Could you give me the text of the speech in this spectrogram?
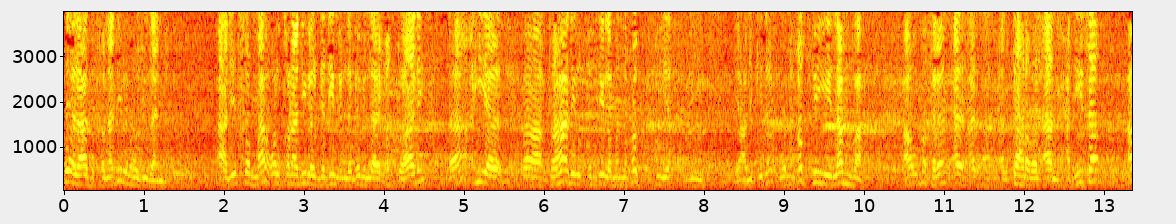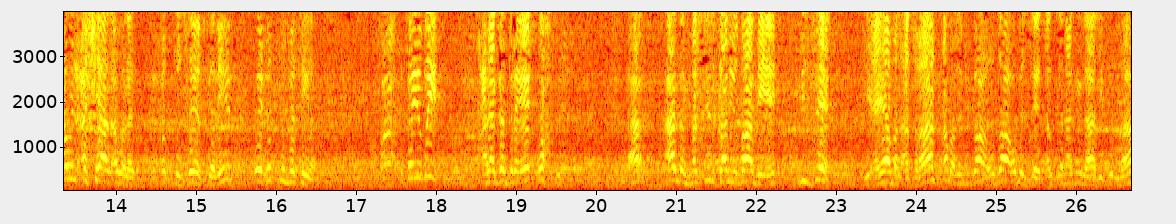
هذه القناديل الموجودة عندنا. هذه تسمى والقناديل القديمة اللي قبل لا يحطوا هذه هي فهذه القنديل لما نحط في يعني كذا ونحط فيه لمبة أو مثلا الكهرباء الآن الحديثة أو الأشياء الأولى يحطوا زيت قليل ويحطوا فتيلة. فيضيء على قدر إيه؟ وقته. هذا المسجد كان يضاء بإيه؟ بالزيت. في أيام الأتراك ابدا يضاءوا بالزيت. القناديل هذه كلها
